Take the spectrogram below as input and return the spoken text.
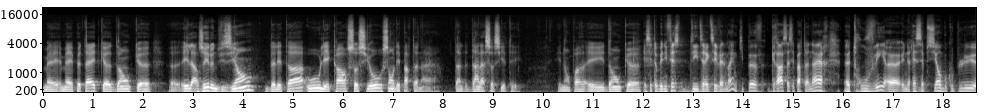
Mais, peut-être que donc euh, euh, élargir une vision de l'État où les corps sociaux sont des partenaires dans, dans la société et non pas et donc euh, et c'est au bénéfice des directives elles-mêmes qui peuvent grâce à ces partenaires euh, trouver une réception beaucoup plus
